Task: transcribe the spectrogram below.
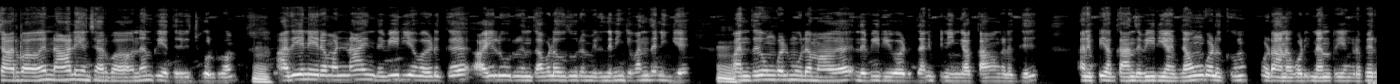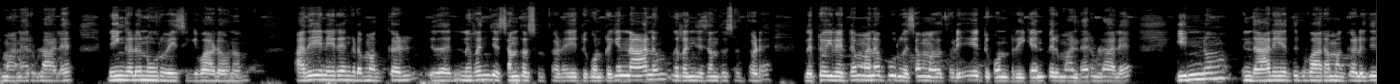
சார்பாக நாளையும் சார்பாக நன்றியை தெரிவித்துக் கொள்றோம். அதே நேரம் அண்ணா இந்த வீடியோவை எடுக்க அயலூர் இருந்து அவ்வளவு தூரம் இருந்து நீங்க வந்த நீங்க. வந்து உங்கள் மூலமாக இந்த வீடியோ எடுத்து அனுப்பினீங்க அக்கா அவங்களுக்கு அனுப்பி அக்கா அந்த வீடியோ அனுப்பி உங்களுக்கும் கோடான கோடி நன்றி. எங்களோட பெருமான அருளால நீங்களும் நூறு வயசுக்கு வாழணும். அதே நேரம் எங்களோட மக்கள் இதை நிறைஞ்ச சந்தோஷத்தோட ஏற்றுக்கொண்டிருக்கேன். நானும் நிறைஞ்ச சந்தோஷத்தோட இந்த டொய்லெட்டை மனப்பூர்வ சம்மதத்தோட ஏற்றுக்கொண்டிருக்கேன் பெருமாண்ட அருளால. இன்னும் இந்த ஆலயத்துக்கு வர மக்களுக்கு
